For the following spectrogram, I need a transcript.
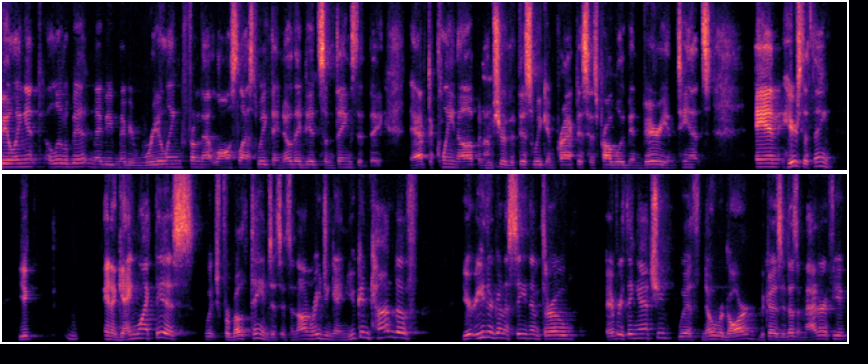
feeling it a little bit, maybe maybe reeling from that loss last week. They know they did some things that they they have to clean up, and I'm sure that this week in practice has probably been very intense. And here's the thing, you in a game like this, which for both teams, it's it's a non-region game. You can kind of you're either going to see them throw everything at you with no regard because it doesn't matter if you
